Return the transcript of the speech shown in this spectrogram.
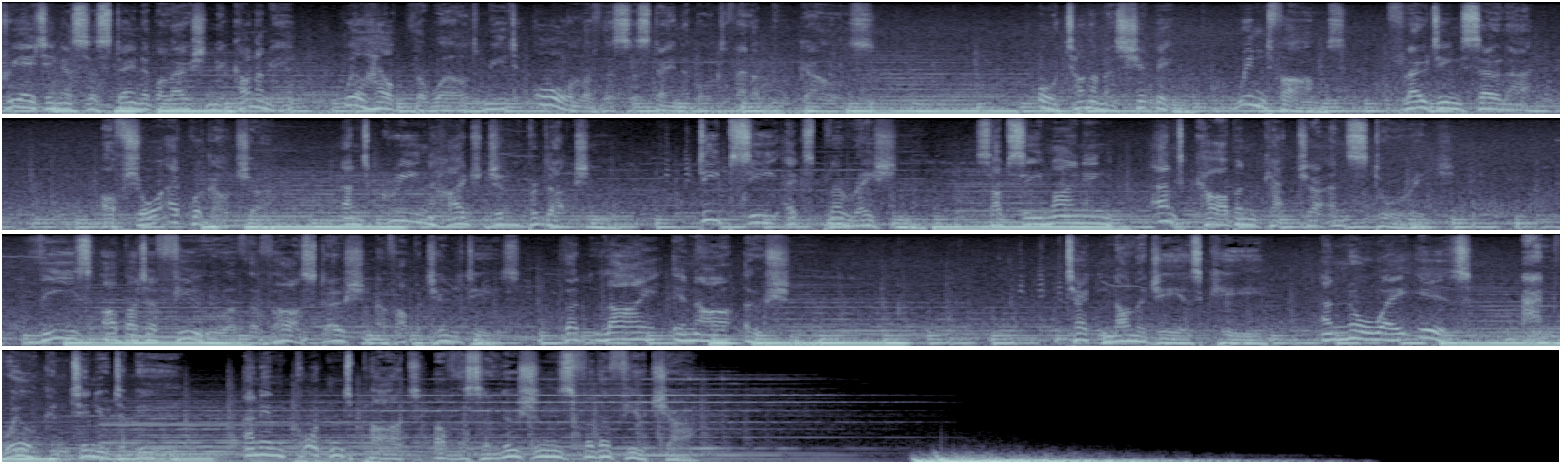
creating a sustainable ocean economy will help the world meet all of the Sustainable Development Goals. Autonomous shipping, wind farms, floating solar, offshore aquaculture, and green hydrogen production, deep sea exploration, subsea mining, and carbon capture and storage. These are but a few of the vast ocean of opportunities that lie in our ocean. Technology is key, and Norway is, and will continue to be, an important part of the solutions for the future.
